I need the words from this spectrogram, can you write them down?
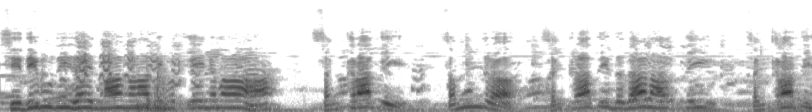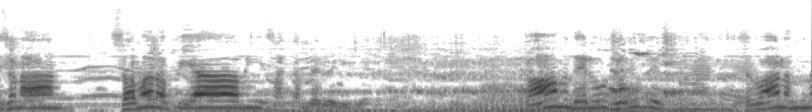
સિદ્ધિ બુદ્ધિ સહિત મહાગણાધિપત્ય નમઃ સંક્રાંતિ સમુદ્ર સંક્રાંતિ દદાન આરતી સંક્રાંતિ સ્નાન સમર્પયામિ સાકર બેરવેલી છે કામધેનુ સૌદ સર્વાનંદ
